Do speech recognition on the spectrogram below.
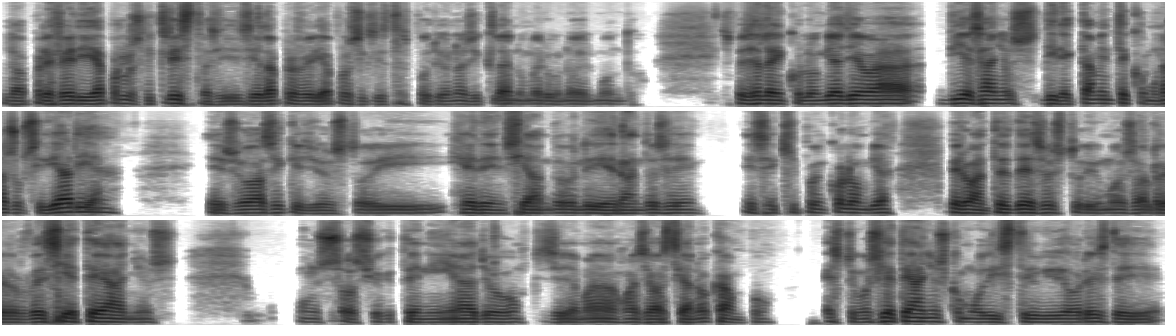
la preferida por los ciclistas. Y si es la preferida por los ciclistas, podría no decir que la número uno del mundo. Especial en Colombia lleva 10 años directamente como una subsidiaria. Eso hace que yo estoy gerenciando, liderando ese, ese equipo en Colombia, pero antes de eso estuvimos alrededor de siete años, un socio que tenía yo, que se llama Juan Sebastián Ocampo, estuvimos siete años como distribuidores de,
